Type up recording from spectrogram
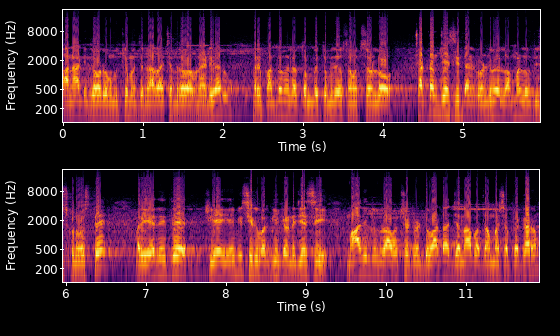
ఆనాటి గౌరవ ముఖ్యమంత్రి నారా చంద్రబాబు నాయుడు గారు మరి పంతొమ్మిది వందల తొంభై తొమ్మిదవ సంవత్సరంలో చట్టం చేసి దాన్ని రెండు వేల అమల్లోకి తీసుకుని వస్తే మరి ఏదైతే ఏ ఏబిసిడి వర్గీకరణ చేసి మాదిగలకు రావాల్సినటువంటి వాటా జనాభా దమాష ప్రకారం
